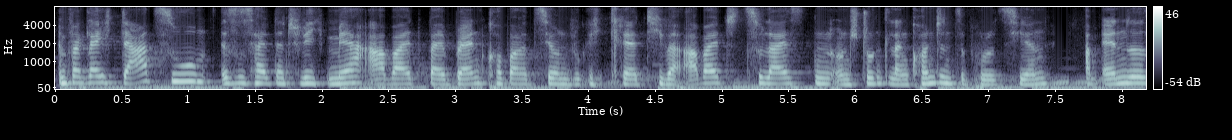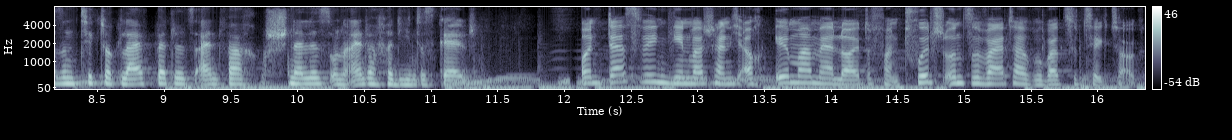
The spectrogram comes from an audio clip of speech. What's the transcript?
Im Vergleich dazu ist es halt natürlich mehr Arbeit, bei Brandkooperationen wirklich kreative Arbeit zu leisten und stundenlang Content zu produzieren. Am Ende sind TikTok Live Battles einfach schnelles und einfach verdientes Geld. Und deswegen gehen wahrscheinlich auch immer mehr Leute von Twitch und so weiter rüber zu TikTok.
